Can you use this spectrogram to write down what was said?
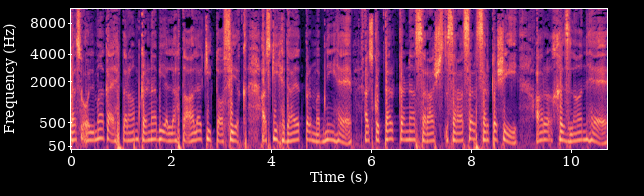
بس علماء کا احترام کرنا بھی اللہ تعالی کی توفیق اور اس کی ہدایت پر مبنی ہے۔ اور اس کو ترک کرنا سراسر سرکشی اور خزلان ہے۔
